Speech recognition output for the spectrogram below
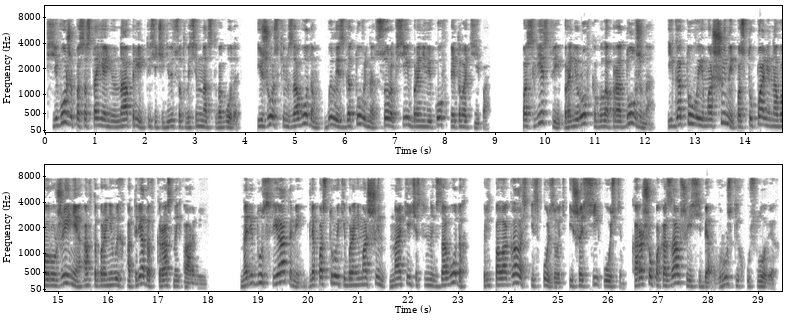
Всего же по состоянию на апрель 1918 года Ижорским заводом было изготовлено 47 броневиков этого типа. Впоследствии бронировка была продолжена и готовые машины поступали на вооружение автоброневых отрядов Красной Армии. Наряду с «Фиатами» для постройки бронемашин на отечественных заводах предполагалось использовать и шасси «Остин», хорошо показавшие себя в русских условиях.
